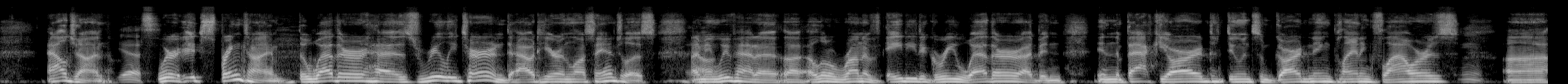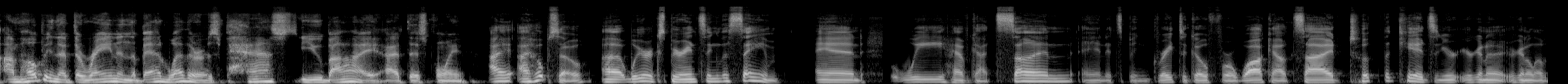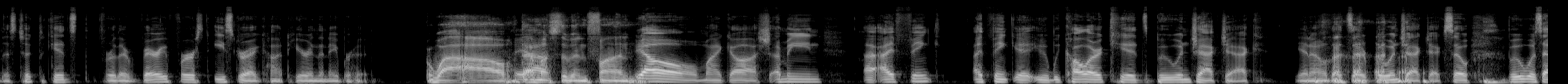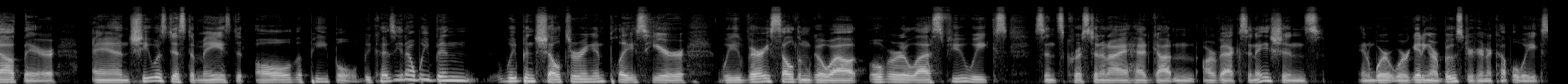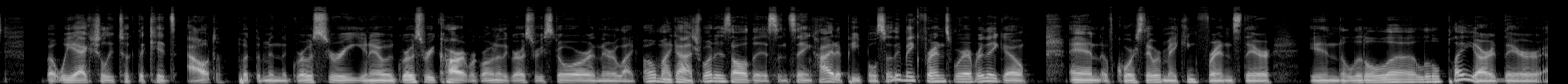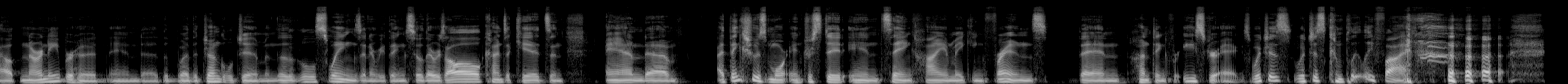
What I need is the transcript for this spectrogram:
Aljon. Yes. We're it's springtime. The weather has really turned out here in Los Angeles. I mean, we've had a, a little run of 80 degree weather. I've been in the backyard doing some gardening, planting flowers. Mm. Uh, I'm hoping that the rain and the bad weather has passed you by at this point. I, I hope so. Uh, we're experiencing the same. And we have got sun, and it's been great to go for a walk outside. Took the kids, and you're, you're gonna you're gonna love this. Took the kids for their very first Easter egg hunt here in the neighborhood. Wow, Yeah. that must have been fun. Yeah, oh my gosh! I mean, I, I think I think it, we call our kids Boo and Jack Jack. You know, that's our Boo and Jack Jack. So Boo was out there, and she was just amazed at all the people because you know we've been we've been sheltering in place here. We very seldom go out. Over the last few weeks, since Kristen and I had gotten our vaccinations, and we're we're getting our booster here in a couple weeks. But we actually took the kids out, put them in the grocery, you know, grocery cart. We're going to the grocery store, and they're like, "Oh my gosh, what is all this?" and saying hi to people. So they make friends wherever they go, and of course, they were making friends there in the little uh, little play yard there out in our neighborhood, and uh, the where the jungle gym and the little swings and everything. So there was all kinds of kids, and and um, I think she was more interested in saying hi and making friends than hunting for Easter eggs, which is which is completely fine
